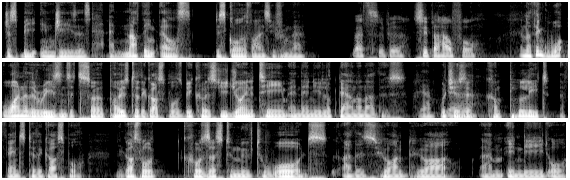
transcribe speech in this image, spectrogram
Just be in Jesus, and nothing else disqualifies you from that. That's super super helpful. And I think wha- one of the reasons it's so opposed to the gospel is because you join a team and then you look down on others, Yeah, which is a complete offense to the gospel. The Yeah. gospel causes us to move towards others who aren't who are um, in need, or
